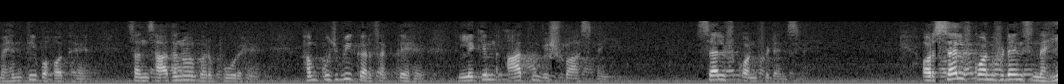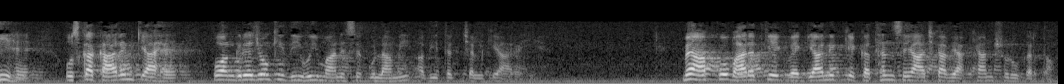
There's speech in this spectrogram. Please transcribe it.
मेहनती बहुत है, संसाधनों भरपूर हैं। हम कुछ भी कर सकते हैं, लेकिन आत्मविश्वास नहीं है सेल्फ कॉन्फिडेंस नहीं और सेल्फ कॉन्फिडेंस नहीं है, उसका कारण क्या है? वो अंग्रेज़ों की दी हुई मानसिक गुलामी अभी तक चल के आ रही है। मैं आपको भारत के एक वैज्ञानिक के कथन से आज का व्याख्यान शुरू करता हूँ।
